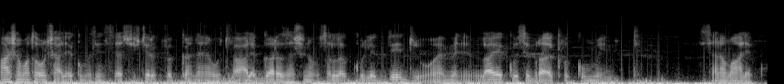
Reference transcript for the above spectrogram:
عشان ما اطولش عليكم ما تنساش تشترك في القناة وتفعل الجرس عشان يوصلك كل جديد واعمل like وسيب رأيك في ال comment. السلام عليكم.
